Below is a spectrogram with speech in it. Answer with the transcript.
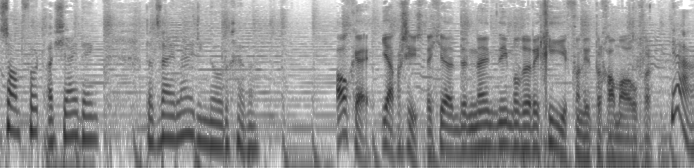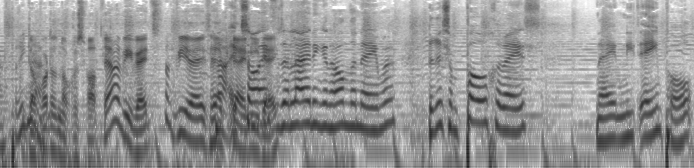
Zandvoort als jij denkt dat wij leiding nodig hebben. Oké, ja precies. Dat je, er neemt niemand de regie van dit programma over. Ja, prima. Dan wordt het nog eens wat. Ja, wie weet. Wie weet heb nou, jij ik zal idee. even de leiding in handen nemen. Er is een Pool geweest. Nee, niet één Pool.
